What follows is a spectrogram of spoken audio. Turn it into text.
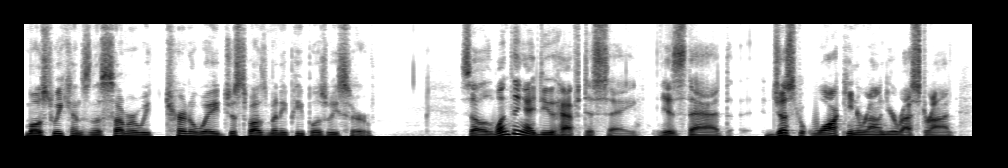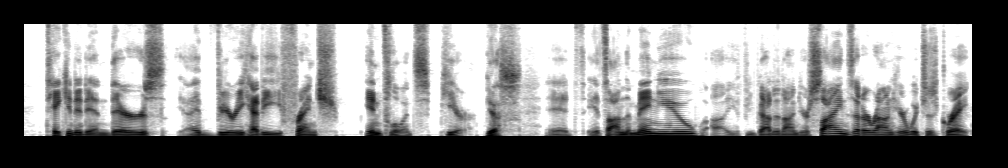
most weekends in the summer, we turn away just about as many people as we serve. So, one thing I do have to say is that just walking around your restaurant, taking it in, there's a very heavy French influence here. Yes. It's it's on the menu. Uh, if you've got it on your signs that are around here, which is great.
